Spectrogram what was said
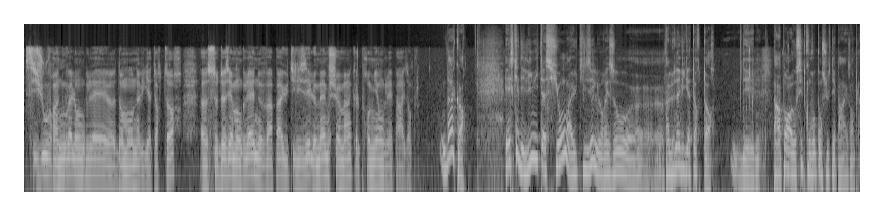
Si j'ouvre un nouvel onglet dans mon navigateur Tor, euh, ce deuxième onglet ne va pas utiliser le même chemin que le premier onglet, par exemple. D'accord. Est-ce qu'il y a des limitations à utiliser le réseau, enfin le navigateur Tor des, par rapport au site qu'on veut consulter par exemple?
